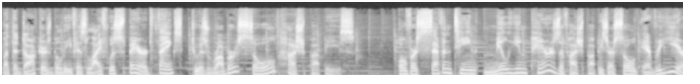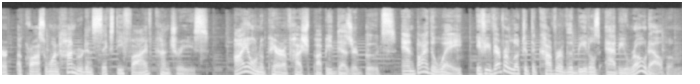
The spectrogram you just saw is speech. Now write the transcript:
but the doctors believe his life was spared thanks to his rubber soled hush puppies. Over 17 million pairs of hush puppies are sold every year across 165 countries. I own a pair of Hush Puppy desert boots, and by the way, if you've ever looked at the cover of the Beatles' Abbey Road album,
